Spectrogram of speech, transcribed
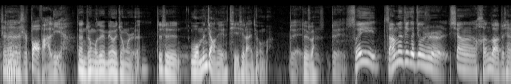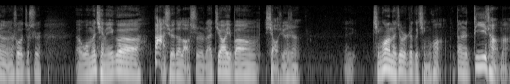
真的是爆发力啊！但中国队没有这种人，就是我们讲的也是体系篮球嘛，对对吧？对，所以咱们这个就是像很早之前有人说，就是呃，我们请了一个大学的老师来教一帮小学生，呃情况呢就是这个情况。但是第一场嘛，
